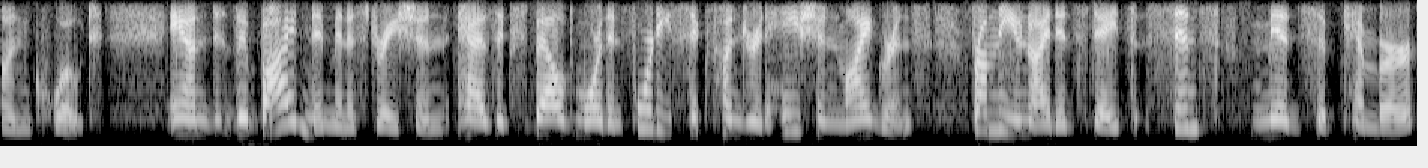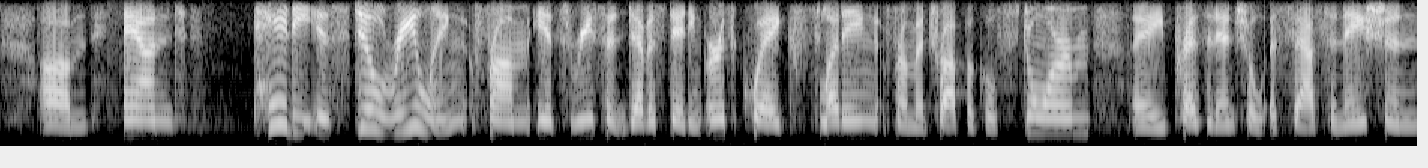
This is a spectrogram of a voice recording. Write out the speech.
unquote. And the Biden administration has expelled more than 4,600 Haitian migrants from the United States since mid September. Um, and Haiti is still reeling from its recent devastating earthquake, flooding from a tropical storm, a presidential assassination,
